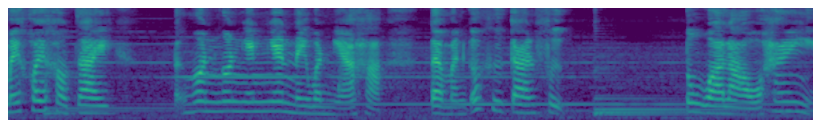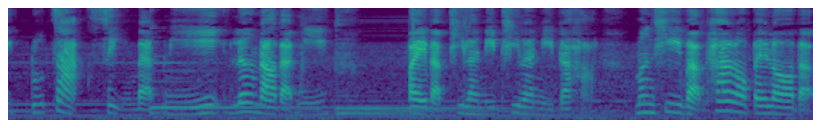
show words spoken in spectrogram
ไม่ค่อยเข้าใจงอนงอนเงี้ยเงี้ยในวันนี้ค่ะ แต่มันก็คือการฝึกตัวเราให้รู้จักสิ่งแบบนี้ เรื่องราวแบบนี้ ไปแบบทีละนิดทีละนิดอะค่ะบางทีแบบถ้าเราไปรอแบบ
